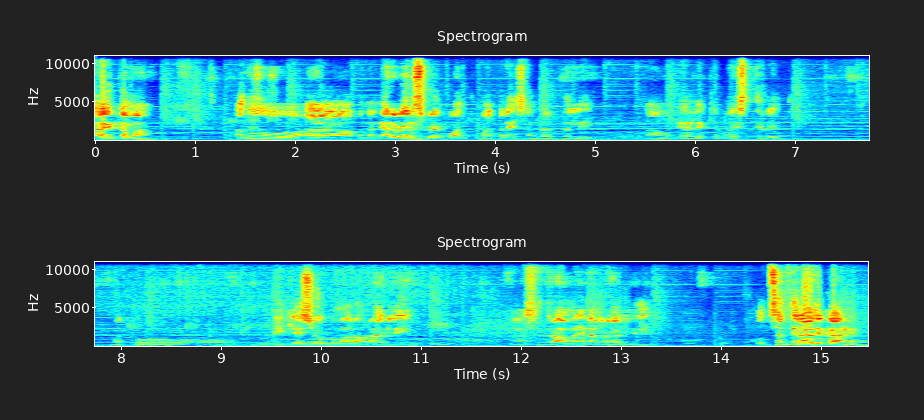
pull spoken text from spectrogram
ಹೈಕಮಾಂಡ್ ಅದು ಅದನ್ನ ನೆರವೇರಿಸಬೇಕು ಅಂತ ಮಾತ್ರ ಈ ಸಂದರ್ಭದಲ್ಲಿ ನಾವು ಹೇಳಲಿಕ್ಕೆ ಬಯಸ್ತೀವಿ. ಮತ್ತು ಡಿ ಕೆ ಶಿವಕುಮಾರ್ ಅವರಾಗಲಿ ಸಿದ್ದರಾಮಯ್ಯನವರಾಗಲಿ, ಉತ್ಸದ್ಯ ರಾಜಕಾರಣಿಗಳು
